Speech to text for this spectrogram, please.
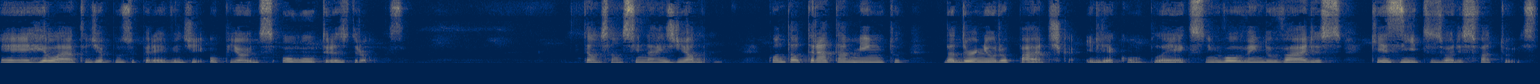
é, relato de abuso prévio de opioides ou outras drogas. Então, são sinais de alarme. Quanto ao tratamento da dor neuropática, ele é complexo, envolvendo vários quesitos, vários fatores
